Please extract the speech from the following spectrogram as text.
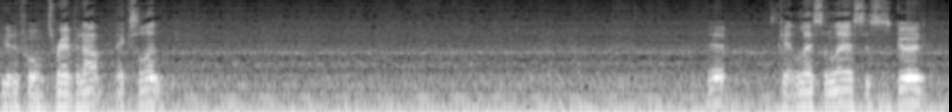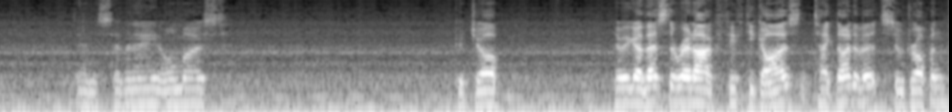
Beautiful, it's ramping up, excellent. Yep, it's getting less and less, this is good. Down to 17 almost. Good job. There we go, that's the Redarc 50 guys. Take note of it, still dropping.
